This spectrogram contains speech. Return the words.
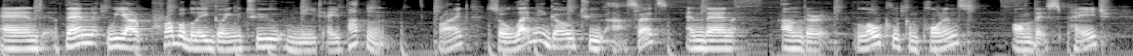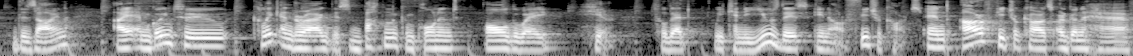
And then we are probably going to need a button, right? So let me go to assets and then under local components on this page, design, I am going to click and drag this button component all the way here so that we can use this in our feature cards. And our feature cards are gonna have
